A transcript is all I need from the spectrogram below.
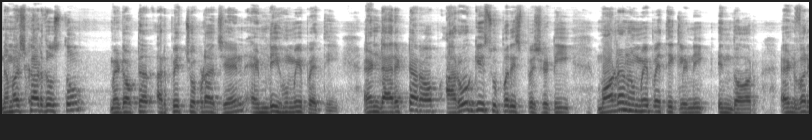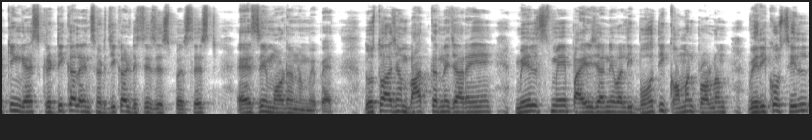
नमस्कार दोस्तों मैं doctor Arpit Chopra Jain MD homeopathy and director of Arogya super speciality modern homeopathy clinic Indore and working as critical and surgical disease specialist as a modern homeopath दोस्तों, आज हम बात करने जा रहे हैं मेल्स में पाई जाने वाली बहुत ही कॉमन प्रॉब्लम वेरिकोसिल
